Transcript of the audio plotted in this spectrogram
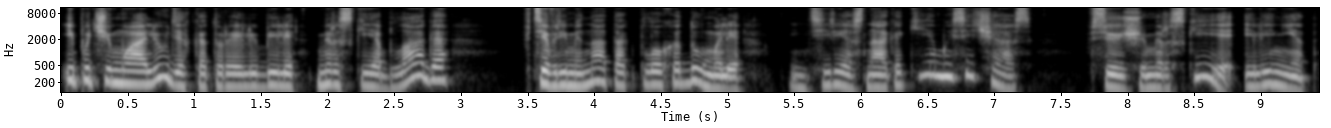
И почему о людях, которые любили мирские блага, в те времена так плохо думали? Интересно, а какие мы сейчас? Все еще мирские или нет?»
